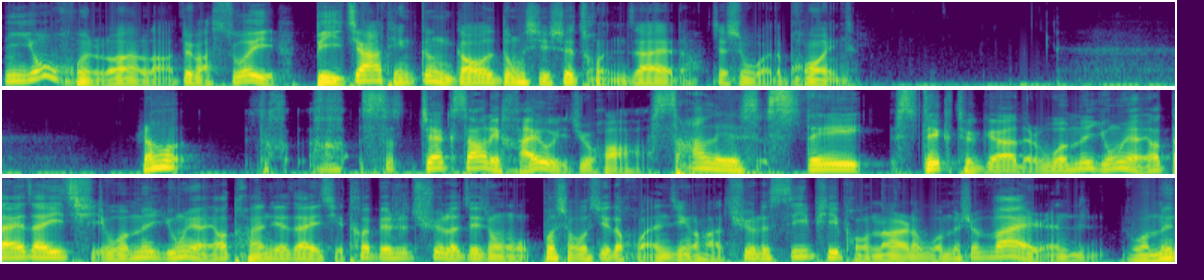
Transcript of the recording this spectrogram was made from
你又混乱了，对吧？所以比家庭更高的东西是存在的，这是我的 point。然后 Jack Sully 还有一句话：“Sully stay stick together。”我们永远要待在一起，我们永远要团结在一起。特别是去了这种不熟悉的环境，哈，去了 C people 那儿了，我们是外人，我们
